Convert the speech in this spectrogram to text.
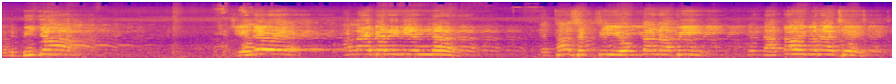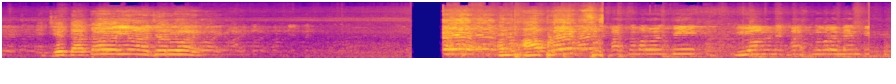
અને બીજા જેને આ લાઇબ્રેરીની અંદર યથાશક્તિ યોગદાન આપી જે દાતાઓ બન્યા છે જે દાતાઓ અહીંયા હાજર હોય અને આપણે ખાસ નંબર વિનંતી યુવાનોને ખાસ નંબર વિનંતી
